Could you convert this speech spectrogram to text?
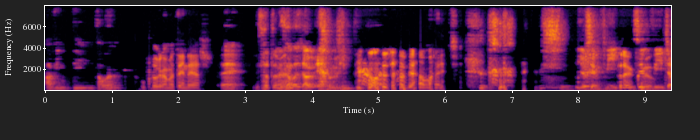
há 20 e tal anos. O programa tem 10? É. Exatamente. Mas ela já vê há 20 e tal. Ela já vê há mais. eu sempre vi, Tranquilo. sempre vi. Já,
